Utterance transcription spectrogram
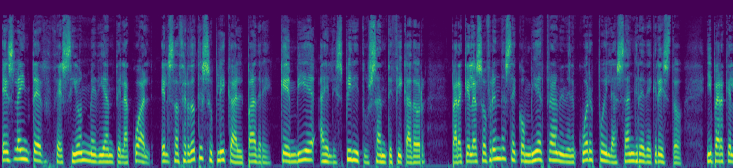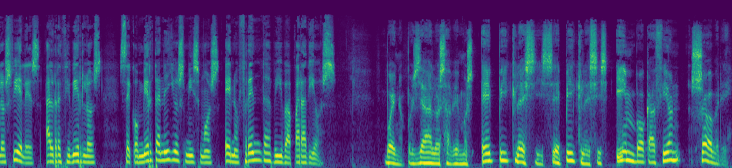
es la intercesión mediante la cual el sacerdote suplica al Padre que envíe al Espíritu Santificador para que las ofrendas se conviertan en el cuerpo y la sangre de Cristo, y para que los fieles, al recibirlos, se conviertan ellos mismos en ofrenda viva para Dios. Bueno, pues ya lo sabemos. Epiclesis, epiclesis, invocación sobre,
